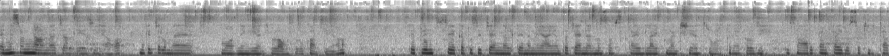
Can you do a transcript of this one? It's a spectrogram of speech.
ਇੰਨੀ ਸੋਹਣੀ ਨਾਲ ਨਾਲ ਚੱਲਦੀ ਹੈ ਜੀ ਹਵਾ। ਮੈਂ ਕਿਹਾ ਚਲੋ ਮੈਂ ਮਾਰਨਿੰਗ ਹੀ ਅੱਜ ਵਲੌਗ ਸ਼ੁਰੂ ਕਰਦੀ ਹਾਂ, ਹਨਾ? ਤੇ ਪਲੀਜ਼ ਜੇਕਰ ਤੁਸੀਂ ਚੈਨਲ ਤੇ ਨਵੇਂ ਆਏ ਹੋ, ਤਾਂ ਚੈਨਲ ਨੂੰ ਸਬਸਕ੍ਰਾਈਬ ਲਾਈਕ ਕਮੈਂਟ ਸ਼ੇਅਰ ਜ਼ਰੂਰ ਕਰਿਆ ਕਰੋ ਜੀ। ਤੇ ਸਾਰੇ ਭੈਣ ਭਾਈ ਦੋਸਤੋ ਠੀਕ ਠਾਕ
